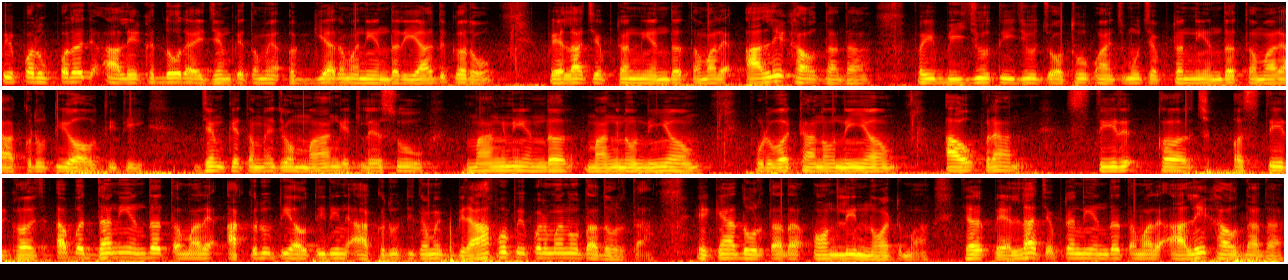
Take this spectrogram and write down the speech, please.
પેપર ઉપર જ આલેખ દોરાય, જેમ કે તમે અગિયારમાંની અંદર યાદ કરો, પહેલાં ચેપ્ટરની અંદર તમારે આલેખ આવતા હતા, પછી બીજું, ત્રીજું, ચોથું, પાંચમું ચેપ્ટરની અંદર તમારે આકૃતિઓ આવતી હતી. જેમ કે તમે જો માંગ એટલે શું? માંગની અંદર માંગનો નિયમ, પુરવઠાનો નિયમ, આ ઉપરાંત સ્થિર ખર્ચ, અસ્થિર ખર્ચ, આ બધાની અંદર તમારે આકૃતિ આવતી હતી ને આકૃતિ તમે ગ્રાફ પેપરમાં નહોતા દોરતા. એ ક્યાં દોરતા હતા? ઓનલી નોટમાં. જ્યારે પહેલાં ચેપ્ટરની અંદર તમારે આલેખ આવતા હતા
